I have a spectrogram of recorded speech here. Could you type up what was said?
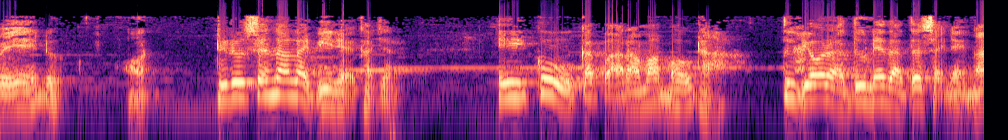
ပဲလို့ဟောဒီလိုစဉ်းစားလိုက်ပြီးတဲ့အခါကျတော့အေးကိုယ်ကပ်ပါရမမဟုတ်တာသူပြောတာသူနဲ့သာသက်ဆိုင်တယ်ငါ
